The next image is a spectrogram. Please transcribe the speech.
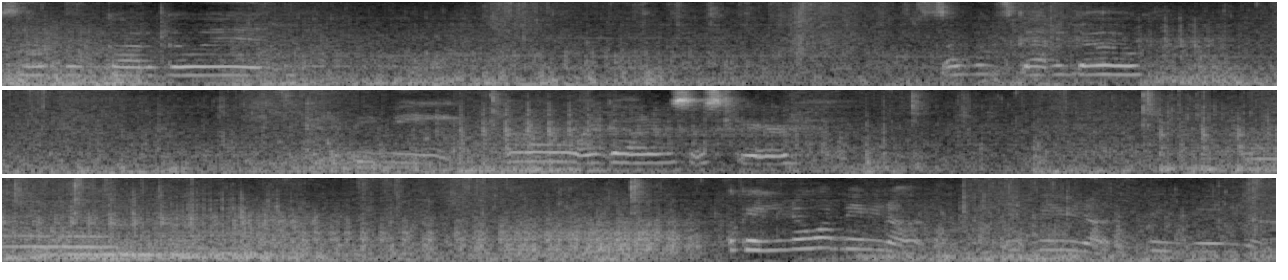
Someone gotta go in. Someone's gotta go. It's gonna be me. Oh my god, I'm so scared. Okay, you know what? Maybe not. Maybe not. Maybe, maybe not.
